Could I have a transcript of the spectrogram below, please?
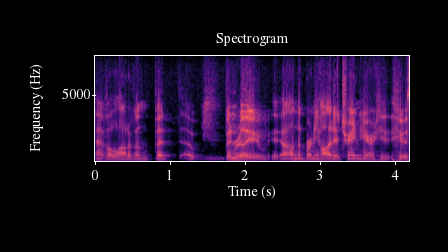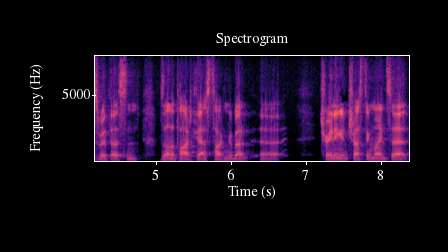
have a lot of them, but uh, been really on the Bernie Holliday train here. He, he was with us and was on the podcast talking about uh, training and trusting mindset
